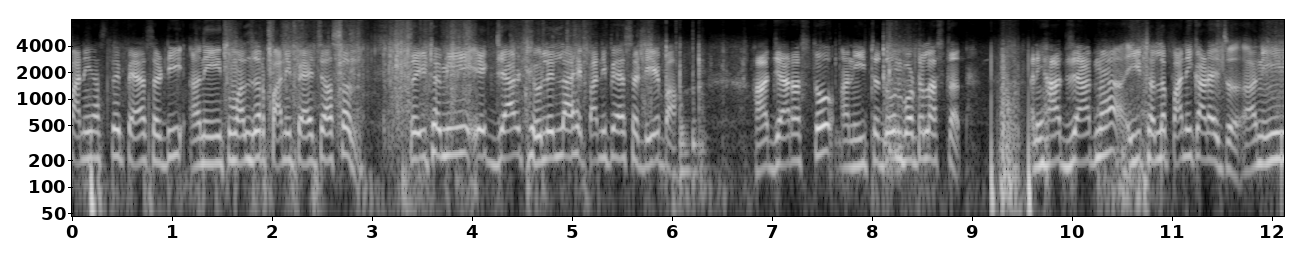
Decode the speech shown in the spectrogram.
पाणी असतं प्यायसाठी आणि तुम्हाला जर पाणी प्यायचं असेल तर इथं मी एक जार ठेवलेला आहे पाणी प्यायसाठी. हे पा हा जार असतो आणि इथं दोन बॉटल असतात. आणि हा जारनं इथलं पाणी काढायचं. आणि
